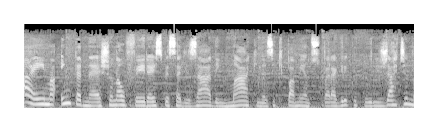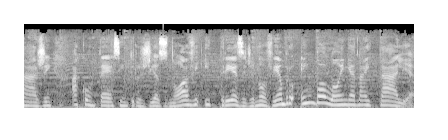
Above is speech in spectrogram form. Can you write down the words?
A EIMA International, feira especializada em máquinas e equipamentos para agricultura e jardinagem, acontece entre os dias 9 e 13 de novembro em Bolonha, na Itália.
